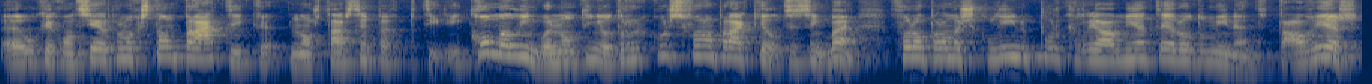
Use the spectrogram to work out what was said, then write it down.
Eh, o que acontecia era por uma questão prática, não estar sempre a repetir. E como a língua não tinha outro recurso, foram para aquele. Diz assim, bem, foram para o masculino porque realmente era o dominante. Talvez,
